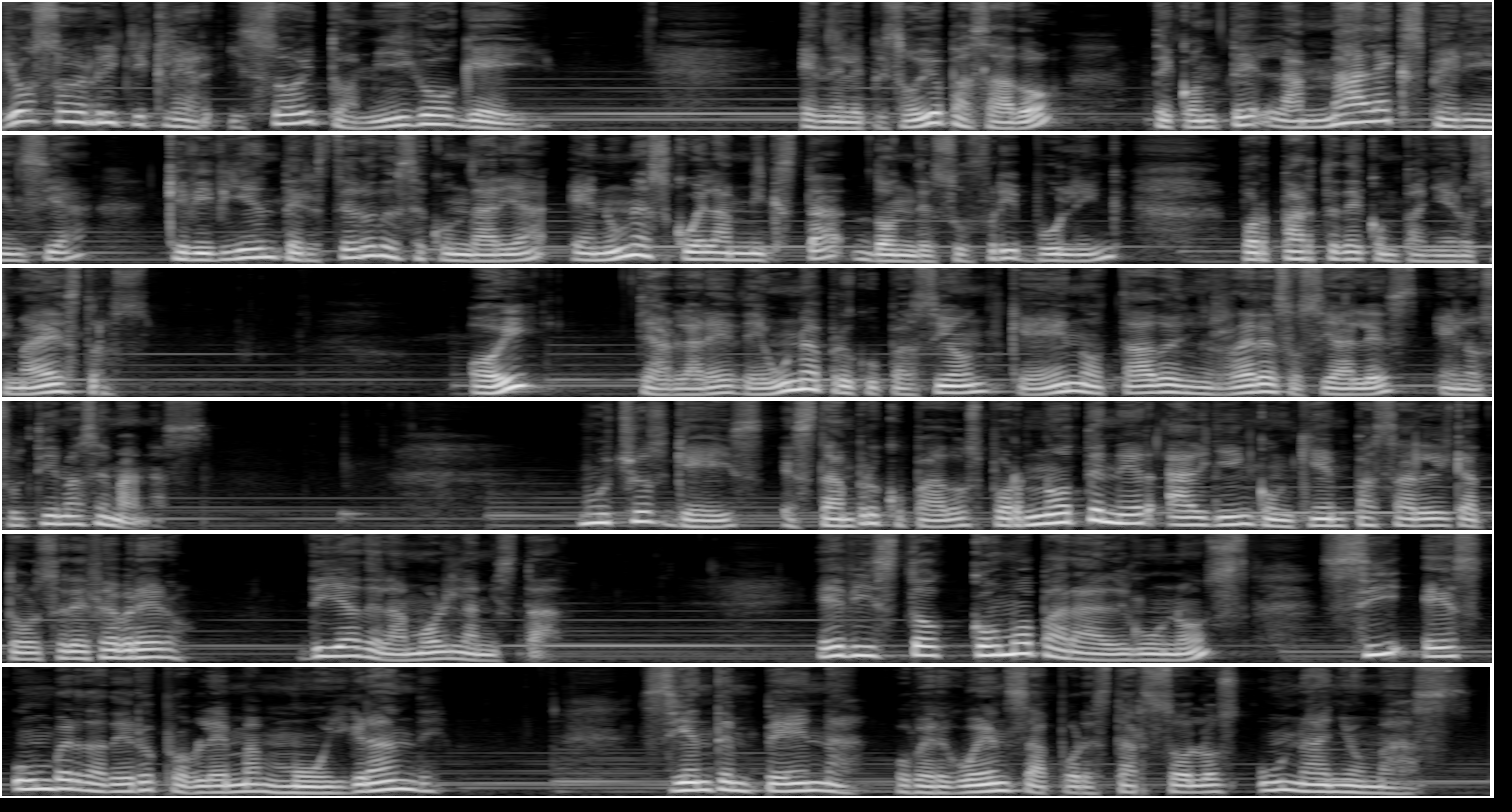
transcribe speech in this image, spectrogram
Yo soy Ricky Claire y soy tu amigo gay. En el episodio pasado te conté la mala experiencia que viví en tercero de secundaria en una escuela mixta donde sufrí bullying por parte de compañeros y maestros. Hoy te hablaré de una preocupación que he notado en mis redes sociales en las últimas semanas. Muchos gays están preocupados por no tener alguien con quien pasar el 14 de febrero, Día del Amor y la Amistad. He visto cómo para algunos sí es un verdadero problema muy grande. Sienten pena o vergüenza por estar solos un año más.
